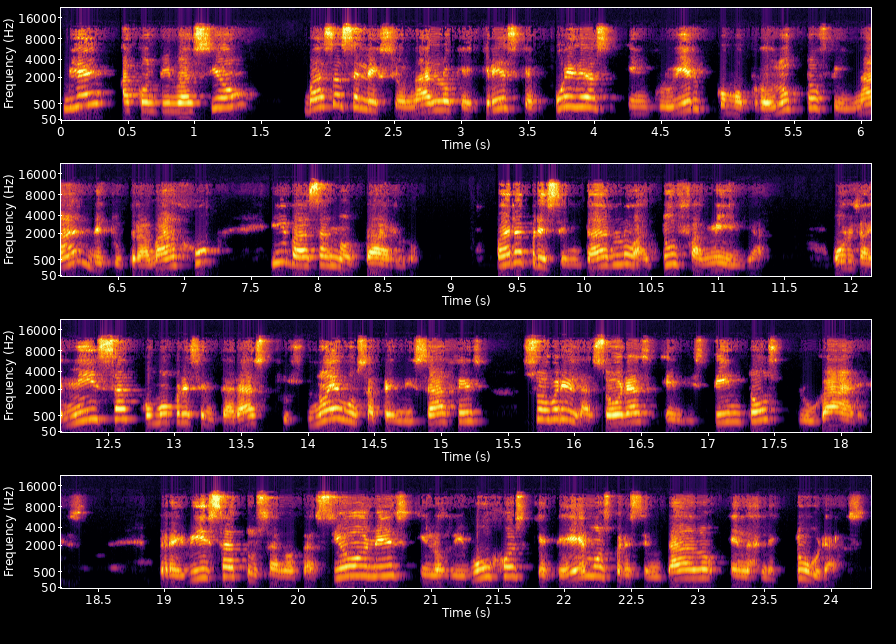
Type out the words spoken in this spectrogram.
Bien, a continuación vas a seleccionar lo que crees que puedas incluir como producto final de tu trabajo y vas a anotarlo para presentarlo a tu familia. Organiza cómo presentarás tus nuevos aprendizajes sobre las horas en distintos lugares. Revisa tus anotaciones y los dibujos que te hemos presentado en las lecturas.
